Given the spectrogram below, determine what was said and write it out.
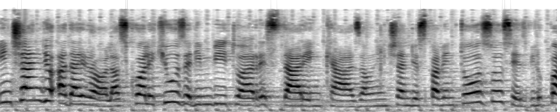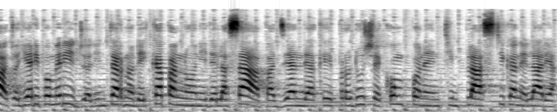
Incendio ad Airola, scuole chiuse ed invito a restare in casa. Un incendio spaventoso si è sviluppato ieri pomeriggio all'interno dei capannoni della SAP, azienda che produce componenti in plastica nell'area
